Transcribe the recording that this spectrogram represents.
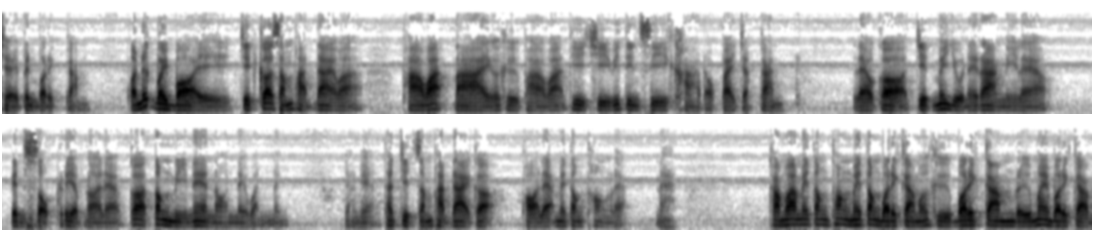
เฉยๆเป็นบริกรรม อนึกบ่อยๆ จิตก็สัมผัสได้ว่า ภาวะตายก็คือภาวะที่ชีวิตินทรีย์ขาดออกไปจากกัน แล้วก็จิตไม่อยู่ในร่างนี้แล้ว เป็นศพเรียบร้อยแล้ว ก็ต้องมีแน่นอนในวันหนึ่ง อย่างเนี้ยถ้าจิตสัมผัสได้ก็พอแล้วไม่ต้องท่องแล้วนะคำว่าไม่ต้องท่องไม่ต้องบริกรรมก็คือบริกรรมหรือไม่บริกรรม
